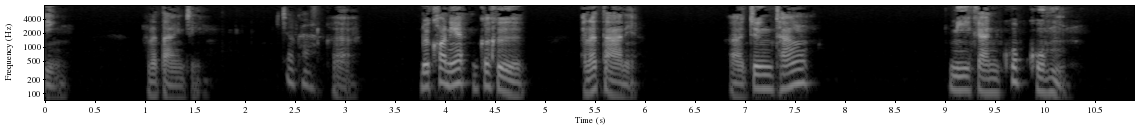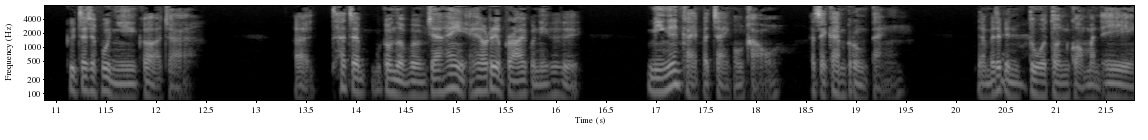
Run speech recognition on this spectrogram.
ริง ๆอนัตตาจริงเจ้าค่ะๆอ่าด้วยข้อเนี้ยก็คืออนัตตาเนี่ยอ่าจึงทั้งมีการควบคุม คือถ้าจะพูดอย่างนี้ก็จะเอ่อถ้าจะกำหนดบทบัญญัติให้ให้เรียบร้อยกว่านี้ก็คือ มีเงื่อนไขปัจจัยของเขา อาศัยการปรุงแต่งเนี่ยไม่ได้เป็นตัวตนของมันเอง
